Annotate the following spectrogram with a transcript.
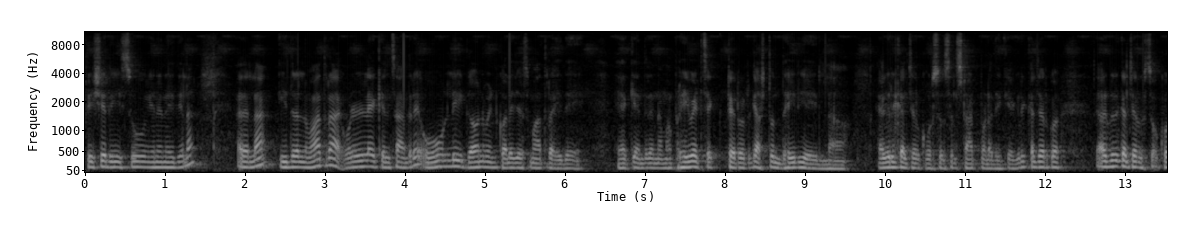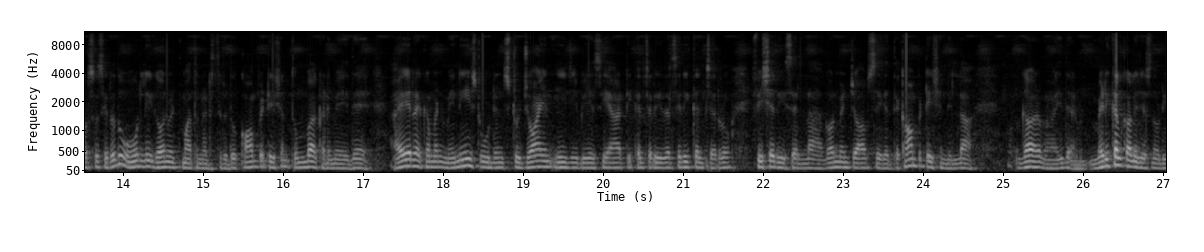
ಫಿಶರೀಸು ಏನೇನೋ ಇದೆಯಲ್ಲ ಅದೆಲ್ಲ ಇದರಲ್ಲಿ ಮಾತ್ರ ಒಳ್ಳೆಯ ಕೆಲಸ ಅಂದರೆ ಓನ್ಲಿ ಗೌರ್ಮೆಂಟ್ ಕಾಲೇಜಸ್ ಮಾತ್ರ ಇದೆ. ಯಾಕೆಂದರೆ ನಮ್ಮ ಪ್ರೈವೇಟ್ ಸೆಕ್ಟರ್ ಅವ್ರಿಗೆ ಅಷ್ಟೊಂದು ಧೈರ್ಯ ಇಲ್ಲ. ಅಗ್ರಿಕಲ್ಚರ್ ಕೋರ್ಸಸಲ್ಲಿ ಸ್ಟಾರ್ಟ್ ಮಾಡೋದಕ್ಕೆ ಅಗ್ರಿಕಲ್ಚರ್ ಅಗ್ರಿಕಲ್ಚರ್ ಕೋರ್ಸಸ್ ಇರೋದು ಓನ್ಲಿ ಗೌರ್ಮೆಂಟ್ ಮಾತ್ರ ನಡೆಸ್ತಿರೋದು. ಕಾಂಪಿಟೇಷನ್ ತುಂಬ ಕಡಿಮೆ ಇದೆ. I recommend many students to join E G B S C horticulture ಇದರ ಸೆರಿಕಲ್ಚರು ಫಿಷರೀಸ್ ಎಲ್ಲ. ಗೌರ್ಮೆಂಟ್ ಜಾಬ್ ಸಿಗುತ್ತೆ. ಕಾಂಪಿಟೇಷನ್ ಇಲ್ಲ. ಗೌರ್ ಇದು ಮೆಡಿಕಲ್ ಕಾಲೇಜಸ್ ನೋಡಿ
